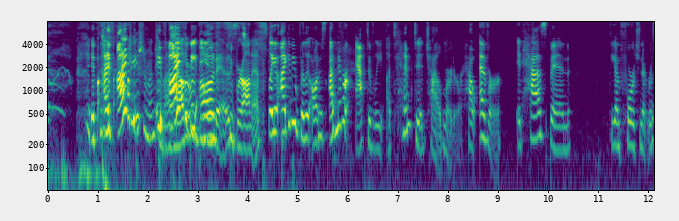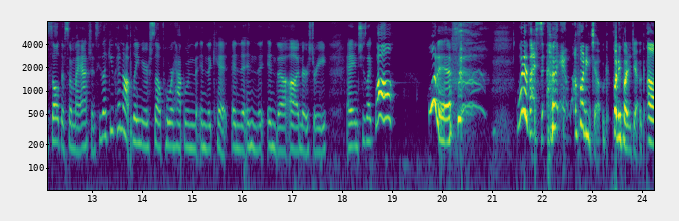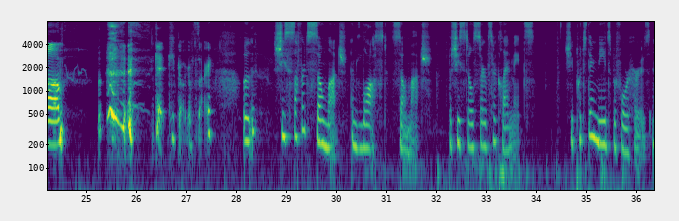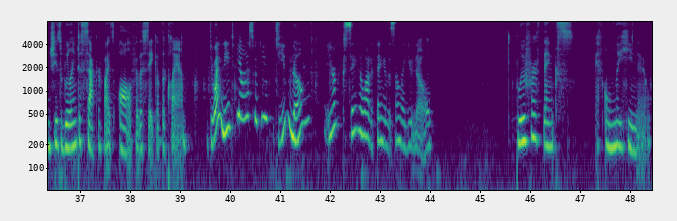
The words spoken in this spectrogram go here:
if if I can, if that, I can be honest, super honest. like if I can be really honest, I've never actively attempted child murder. However, it has been the unfortunate result of some of my actions. He's like, "You cannot blame yourself for what happened in the, in the kit in the in the in the uh, nursery," and she's like, "Well, what if?" What if I s- a funny joke? Funny, funny joke. Um. okay, keep going. I'm sorry. Well, she suffered so much and lost so much, but she still serves her clanmates. She puts their needs before hers, and she's willing to sacrifice all for the sake of the clan. Do I need to be honest with you? Do you know? You're like saying a lot of things that sound like you know. Bluefur thinks, if only he knew.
